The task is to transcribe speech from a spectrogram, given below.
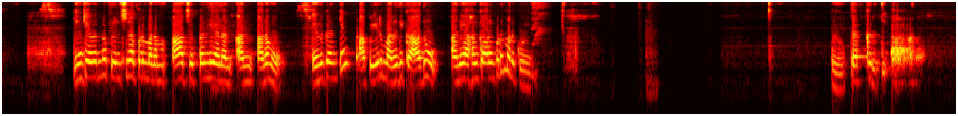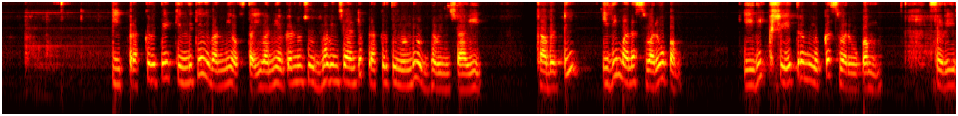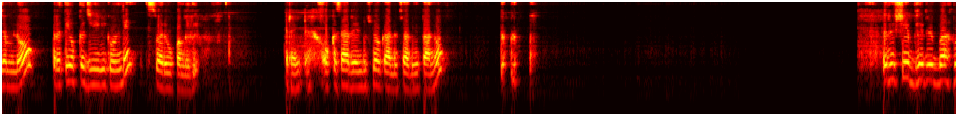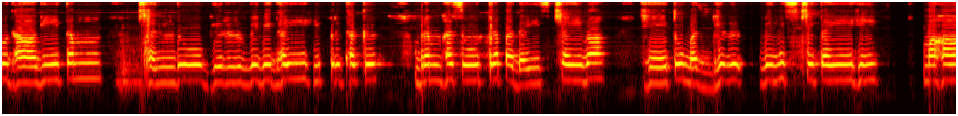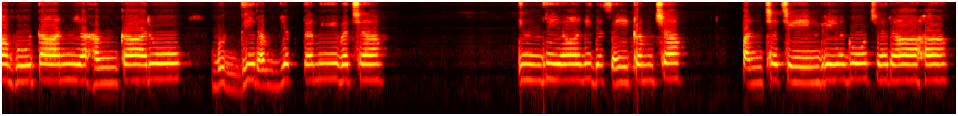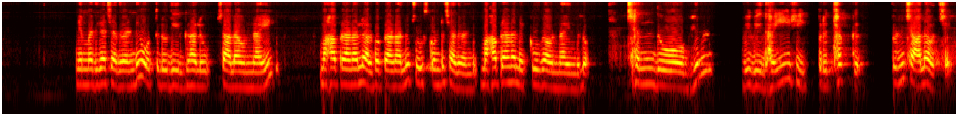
ఇంకెవరినో పిలిచినప్పుడు మనం ఆ చెప్పండి అని అనము. ఎందుకంటే ఆ పేరు మనది కాదు అనే అహంకారం కూడా మనకు ఉంది ప్రకృతి. ప్రకృతి కిందికే ఇవన్నీ వస్తాయి ఇవన్నీ ఎక్కడి నుంచి ఉద్భవించాయంటే ప్రకృతి నుండి ఉద్భవించాయి కాబట్టి ఇది మన స్వరూపం ఇది క్షేత్రం యొక్క స్వరూపం శరీరంలో ప్రతి ఒక్క జీవికి ఉండే స్వరూపం ఇది రైట్ ఒకసారి రెండు శ్లోకాలు చదువుతాను ऋषिभिर्बहुधा गीतम् छन्दोभिर्विविधैः पृथक् ब्रह्मसूत्रपदैश्चैव हेतुमद्भिर्विनिश्चितैः महाभूतान्यहङ्कारो बुद्धिरव्यक्तमेव च। इन्द्रियाणि च पञ्चचेन्द्रियगोचराः నెమ్మదిగా చదవండి. ఒత్తులు దీర్ఘాలు చాలా ఉన్నాయి. మహాప్రాణాలు అల్ప ప్రాణాలు చూసుకుంటూ చదవండి. మహాప్రాణాలు ఎక్కువగా ఉన్నాయి ఇందులో. ఛందోభిర్ వివిధై పృథక్ చాలా వచ్చాయి.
